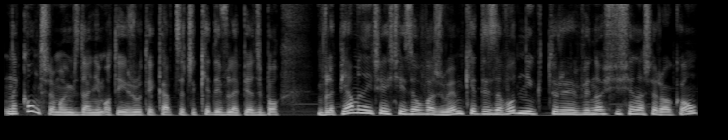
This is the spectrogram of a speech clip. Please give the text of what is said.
na kontrze moim zdaniem o tej żółtej kartce, czy kiedy wlepiać, bo wlepiamy najczęściej, zauważyłem, kiedy zawodnik, który wynosi się na szeroką,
